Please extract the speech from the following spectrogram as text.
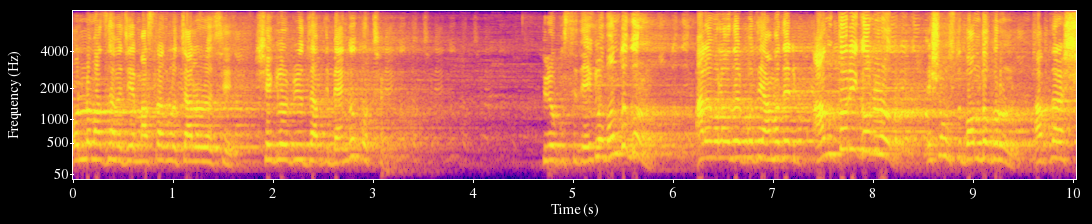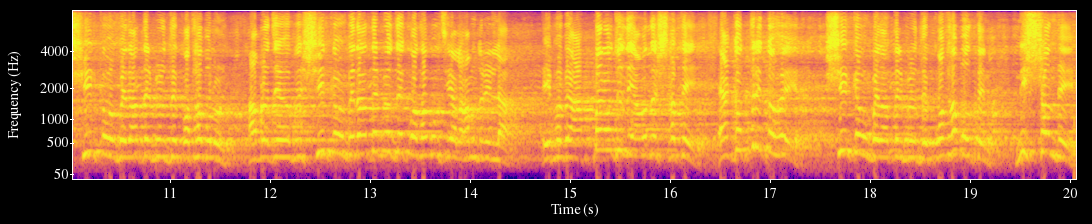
অন্য মাঝাবে যে মাসলাগুলো চালু রয়েছে, সেগুলোর বিরুদ্ধে আপনি ব্যঙ্গ করছেন। প্রিয় উপস্থিতি, এগুলো বন্ধ করুন। আলেম আলমদের প্রতি আমাদের আন্তরিক অনুরোধ এ সমস্ত বন্ধ করুন। আপনারা শির্ক এবং বেদান্তের বিরুদ্ধে কথা বলুন। আমরা যেভাবে শির্ক এবং বেদান্তের বিরুদ্ধে কথা বলছি, আলহামদুলিল্লাহ, এইভাবে আপনারাও যদি আমাদের সাথে একত্রিত হয়ে শির্ক এবং বেদান্তের বিরুদ্ধে কথা বলতেন, নিঃসন্দেহে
